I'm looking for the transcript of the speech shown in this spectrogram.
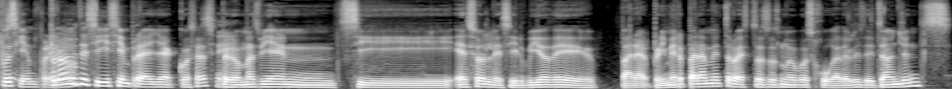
pues siempre. Probablemente ¿no? sí, siempre haya cosas, sí. pero más bien si eso le sirvió de para primer parámetro a estos dos nuevos jugadores de Dungeons,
